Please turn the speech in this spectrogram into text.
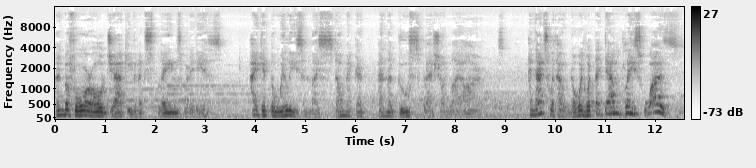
And before old Jack even explains what it is, I get the willies in my stomach and, and the goose flesh on my arms. And that's without knowing what the damn place was.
